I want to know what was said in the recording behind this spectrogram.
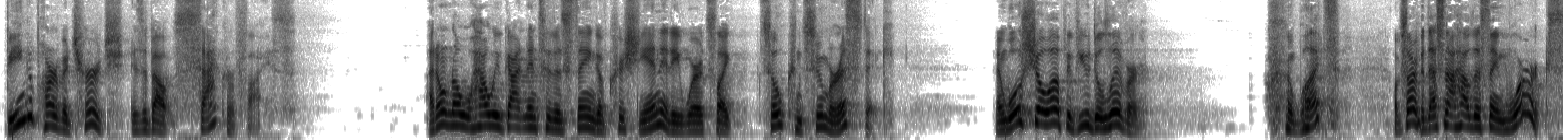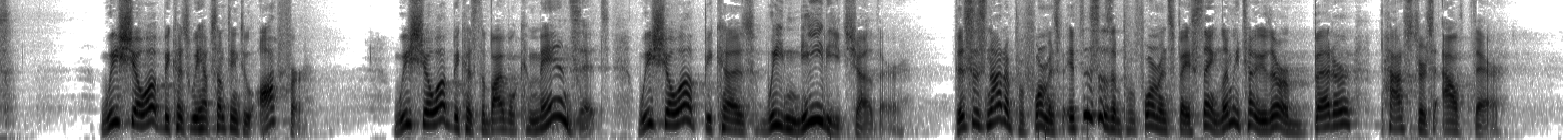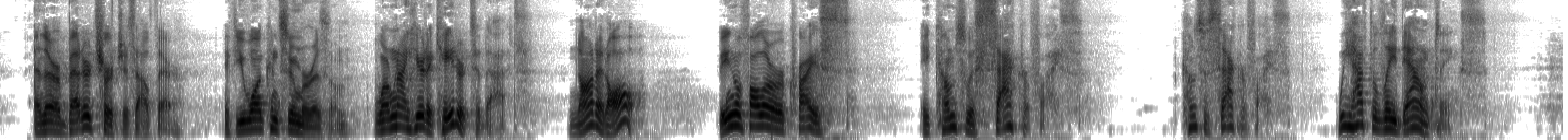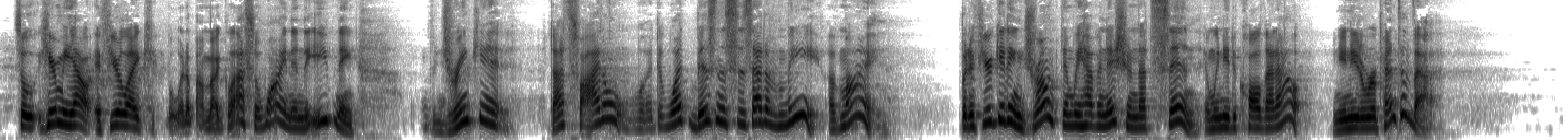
being a part of a church is about sacrifice. I don't know how we've gotten into this thing of Christianity where it's like so consumeristic. And we'll show up if you deliver. what? I'm sorry, but that's not how this thing works. We show up because we have something to offer. We show up because the Bible commands it. We show up because we need each other. This is not a performance. If this is a performance based thing, let me tell you, there are better pastors out there, and there are better churches out there. If you want consumerism, well, I'm not here to cater to that. Not at all. Being a follower of Christ, it comes with sacrifice. Comes with sacrifice. We have to lay down things. So hear me out. If you're like, but what about my glass of wine in the evening? Drink it. That's I don't. What business is that of me, of mine? But if you're getting drunk, then we have an issue, and that's sin, and we need to call that out, and you need to repent of that.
